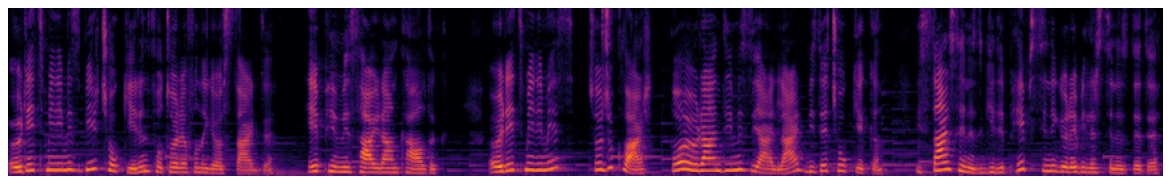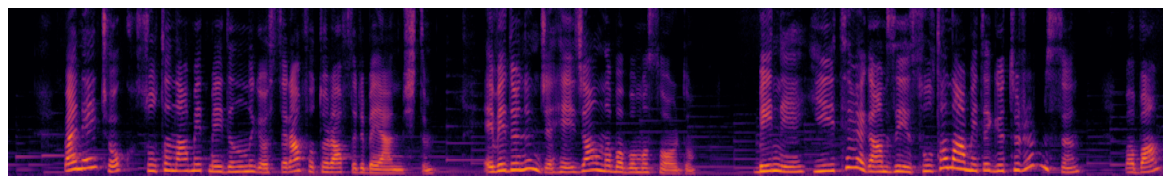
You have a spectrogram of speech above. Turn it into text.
Öğretmenimiz birçok yerin fotoğrafını gösterdi. Hepimiz hayran kaldık. Öğretmenimiz, çocuklar bu öğrendiğimiz yerler bize çok yakın. İsterseniz gidip hepsini görebilirsiniz dedi. Ben en çok Sultanahmet Meydanı'nı gösteren fotoğrafları beğenmiştim. Eve dönünce heyecanla babama sordum. Beni, Yiğit'i ve Gamze'yi Sultanahmet'e götürür müsün? Babam,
